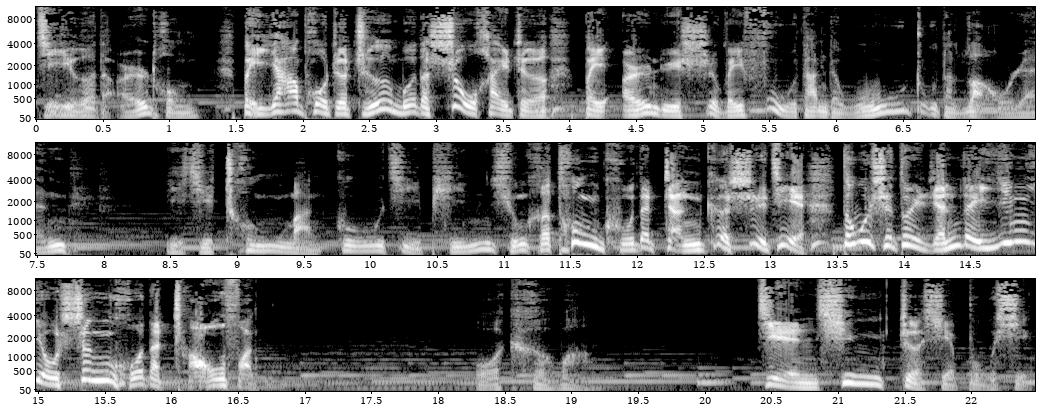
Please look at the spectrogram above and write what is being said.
饥饿的儿童，被压迫者折磨的受害者，被儿女视为负担的无助的老人，以及充满孤寂、贫穷和痛苦的整个世界，都是对人类应有生活的嘲讽。我渴望减轻这些不幸，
